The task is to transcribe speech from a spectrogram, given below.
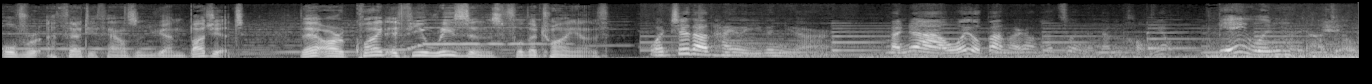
over a 30,000 yuan budget. There are quite a few reasons for the triumph. 我知道他有一个女儿，反正啊，我有办法让他做你的男朋友。别以为你很了解我，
